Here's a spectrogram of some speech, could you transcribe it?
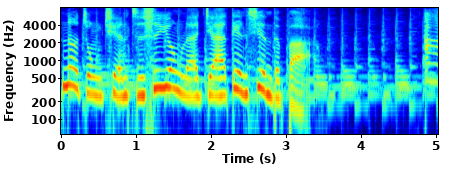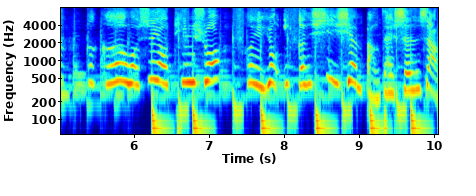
那种钳子是用来夹电线的吧？是有听说可以用一根细线绑在身上，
